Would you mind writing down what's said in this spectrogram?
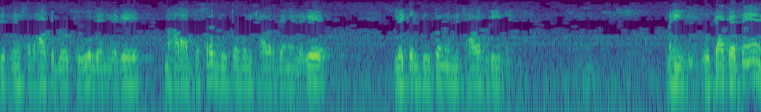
जितने सभा के लोग थे, वो देने लगे। महाराज दशरथ दूतों को निछावर देने लगे, लेकिन दूतों ने निछावर ली नहीं। नहीं वो क्या कहते हैं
